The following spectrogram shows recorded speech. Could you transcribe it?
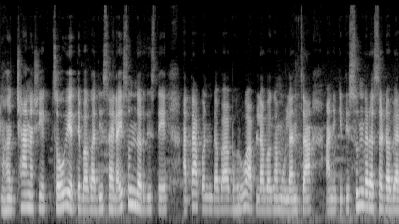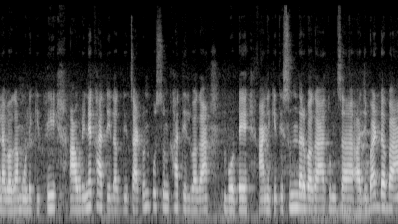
छान अशी एक चव येते बघा दिसायलाही सुंदर दिसते. आता आपण डबा भरू आपला बघा मुलांचा. आणि किती सुंदर असं डब्याला बघा मुले किती आवडीने खातील अगदी चाटून पुसून खातील बघा बोटे. आणि किती सुंदर बघा तुमचा अजिबात डबा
